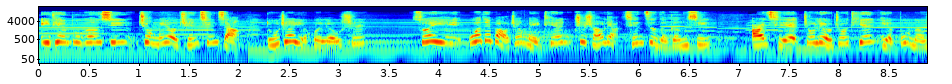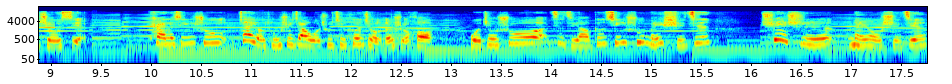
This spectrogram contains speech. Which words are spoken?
一天不更新就没有全勤奖，读者也会流失。所以我得保证每天至少两千字的更新，而且周六周天也不能休息。开了新书，再有同事叫我出去喝酒的时候，我就说自己要更新书，没时间。确实没有时间。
